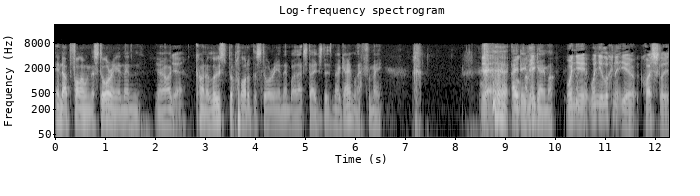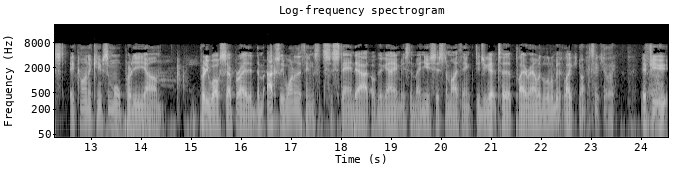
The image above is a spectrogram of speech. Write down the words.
end up following the story and then, you know, I Yeah. kind of lose the plot of the story and then by that stage there's no game left for me. Yeah. Well, ADD I mean, gamer. when you when you're looking at your quest list, it kind of keeps them all pretty um pretty well separated. The, actually, one of the things that's a standout of the game is the menu system. I think. Did you get to play around with it a little bit? Like Not particularly. if you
